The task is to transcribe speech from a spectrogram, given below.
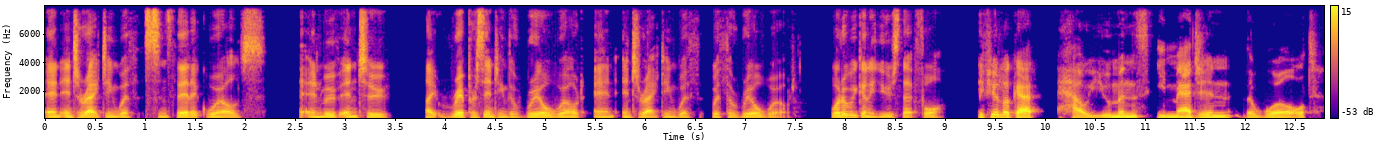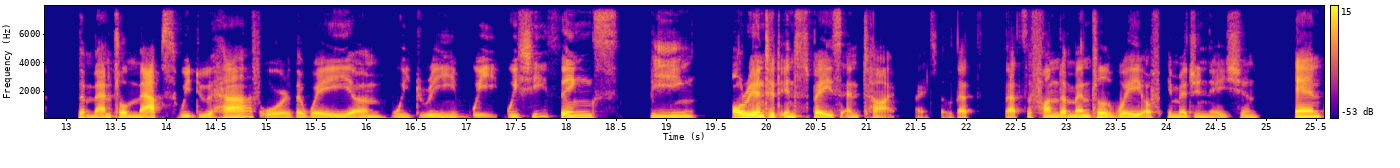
and interacting with synthetic worlds and move into like representing the real world and interacting with with the real world? What are we going to use that for? If you look at how humans imagine the world, the mental maps we do have, or the way um, we dream, we we see things being oriented in space and time, right? So that that's the fundamental way of imagination. And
